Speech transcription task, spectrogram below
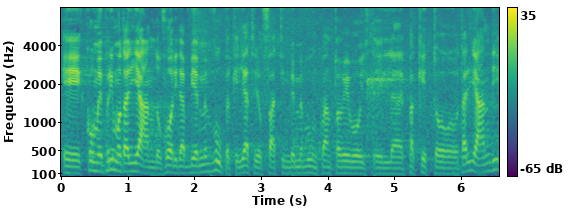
e come primo tagliando fuori da BMW, perché gli altri li ho fatti in BMW in quanto avevo il, il pacchetto tagliandi,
